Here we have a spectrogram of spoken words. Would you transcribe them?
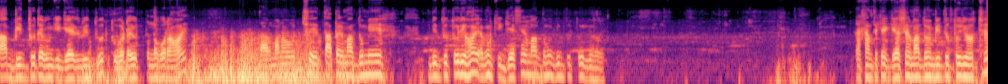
তাপ বিদ্যুৎ এবং কি গ্যাস বিদ্যুৎ দুটোটাই উৎপন্ন করা হয়। তার মানে হচ্ছে তাপের মাধ্যমে বিদ্যুৎ তৈরি হয় এবং কি গ্যাসের মাধ্যমে বিদ্যুৎ তৈরি হয়। এখান থেকে গ্যাসের মাধ্যমে বিদ্যুৎ তৈরি হচ্ছে।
